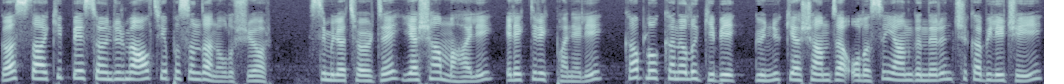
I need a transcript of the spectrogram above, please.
gaz takip ve söndürme altyapısından oluşuyor. Simülatörde yaşam mahalli, elektrik paneli, kablo kanalı gibi günlük yaşamda olası yangınların çıkabileceği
